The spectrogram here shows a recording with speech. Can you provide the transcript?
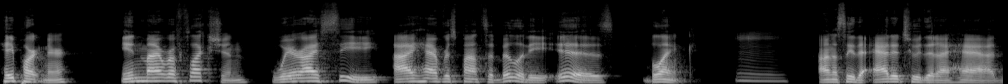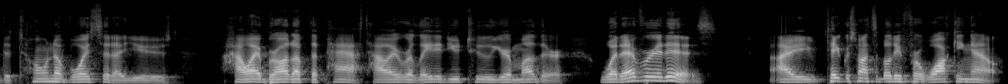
Hey, partner, in my reflection, where I see I have responsibility is blank. Mm. Honestly, the attitude that I had, the tone of voice that I used, how I brought up the past, how I related you to your mother, whatever it is, I take responsibility for walking out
